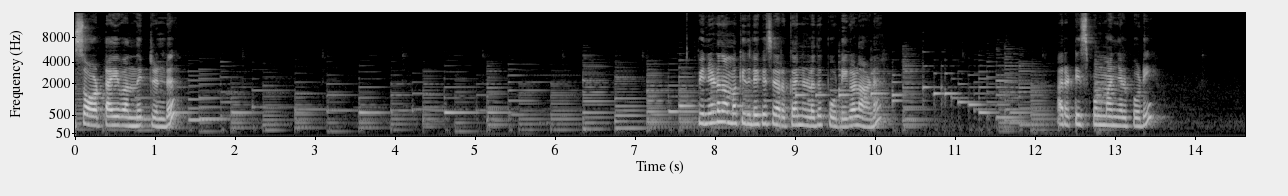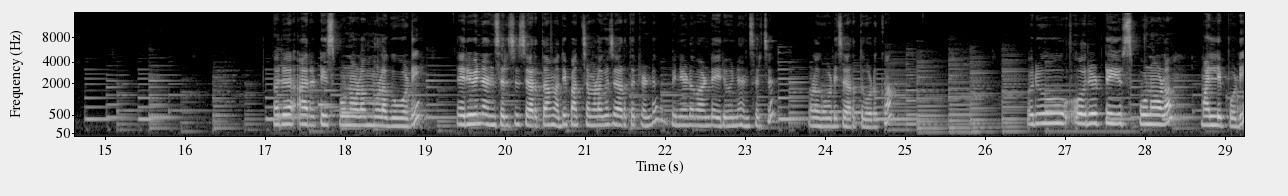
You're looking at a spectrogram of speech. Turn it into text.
സോട്ടായി വന്നിട്ടുണ്ട്. പിന്നീട് നമുക്കിതിലേക്ക് ചേർക്കാനുള്ളത് പൊടികളാണ്. അര ടീസ്പൂൺ മഞ്ഞൾപ്പൊടി. ഒരു അര ടീസ്പൂണോളം മുളക് പൊടി. എരിവിനനുസരിച്ച് ചേർത്താൽ മതി. പച്ചമുളക് ചേർത്തിട്ടുണ്ട്. പിന്നീട് വേണ്ട എരിവിനനുസരിച്ച് മുളക് പൊടി ചേർത്ത് കൊടുക്കാം ഒരു ഒരു ടീസ്പൂണോളം മല്ലിപ്പൊടി.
